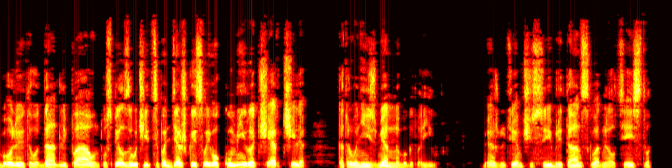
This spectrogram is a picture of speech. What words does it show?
Более того, Дадли Паунд успел заручиться поддержкой своего кумира Черчилля, которого неизменно боготворил. Между тем часы британского адмиралтейства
